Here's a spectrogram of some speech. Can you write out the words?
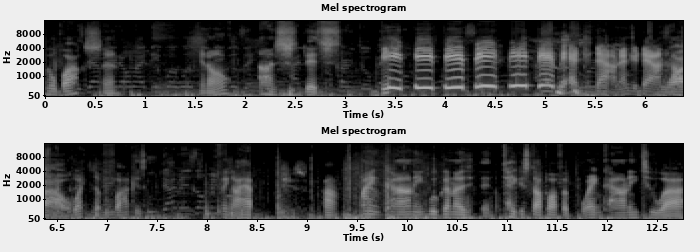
Pillbox, and you know, uh, it's, it's beep beep beep beep beep beep. Engine down, engine down. Wow. What the fuck is? I think I have. Uh, Wayne County. We're gonna uh, take a stop off at Wayne County to uh,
